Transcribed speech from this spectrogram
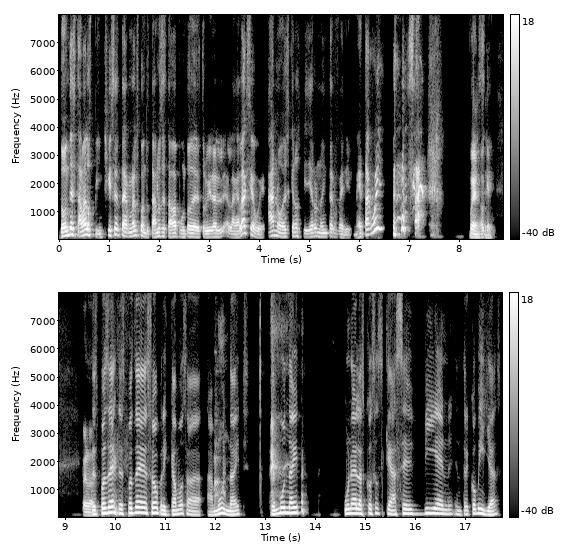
¿dónde estaban los pinches Eternals cuando Thanos estaba a punto de destruir la galaxia, güey? Ah, no, es que nos pidieron no interferir. ¿Neta, güey? bueno, ok. Después de, después de eso, brincamos a, a Moon Knight. Que Moon Knight, una de las cosas que hace bien, entre comillas,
